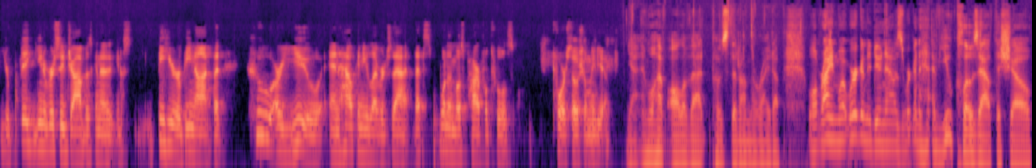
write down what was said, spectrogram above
your big university job is going to you know be here or be not, but who are you and how can you leverage that? That's one of the most powerful tools for social media. Yeah, and we'll have all of that posted on the write up. Well, Ryan, what we're going to do now is we're going to have you close out the show.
